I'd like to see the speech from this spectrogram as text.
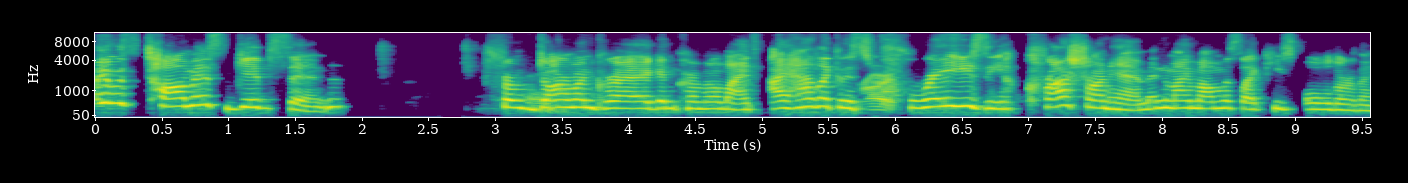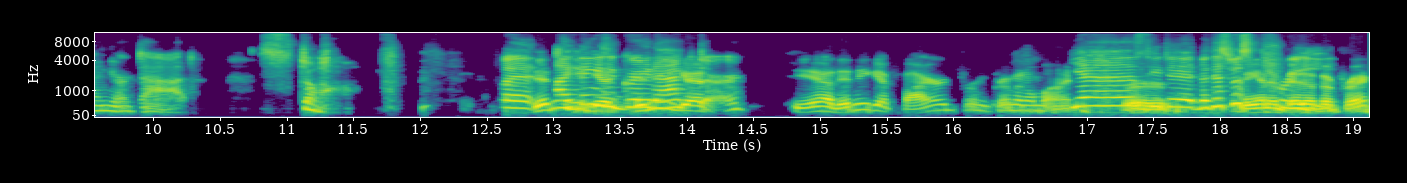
it was Thomas Gibson from oh. Dharma and Greg and Criminal Minds. I had like this right. crazy crush on him, and my mom was like, "He's older than your dad. Stop." But didn't I think he's a great actor. Get, yeah, didn't he get fired from Criminal Minds? Yes, he did. But this was being pre. a bit of a prick.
